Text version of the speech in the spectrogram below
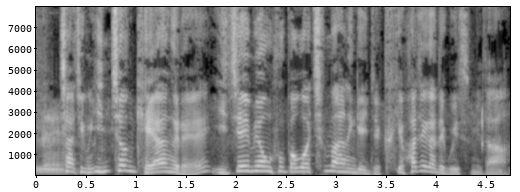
네. 자, 지금 인천 계양을 해 이재명 후보가 출마하는 게 이제 크게 화제가 되고 있습니다.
